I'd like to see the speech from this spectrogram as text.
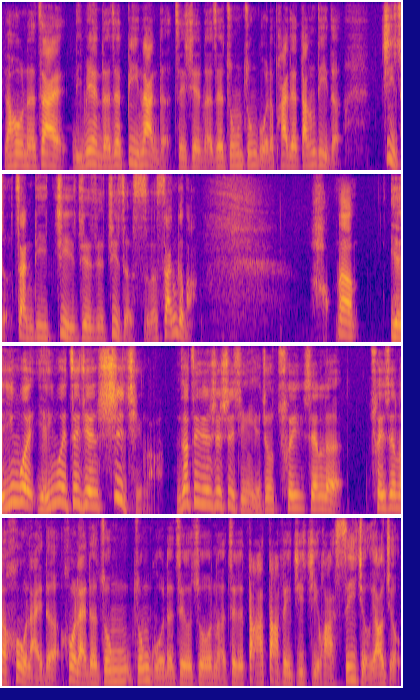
然后呢，在里面的在避难的这些呢，在中中国的派在当地的。记者战地记这这记者死了三个吧。好，那也因为也因为这件事情啊，你知道这件事事情也就催生了催生了后来的后来的中中国的这个说呢，这个大大飞机计划 C 九幺九，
